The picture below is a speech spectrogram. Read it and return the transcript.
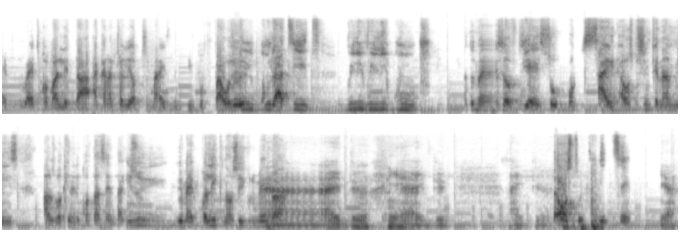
people write cover letter. I can actually optimize the profile. I was really good at it. Really, really good. I told myself, yeah. So on the side, I was pushing means I was working in the contact center. You, you're my colleague now, so you could remember. Uh, I do. Yeah, I do. I do. that was 2018. Yeah.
